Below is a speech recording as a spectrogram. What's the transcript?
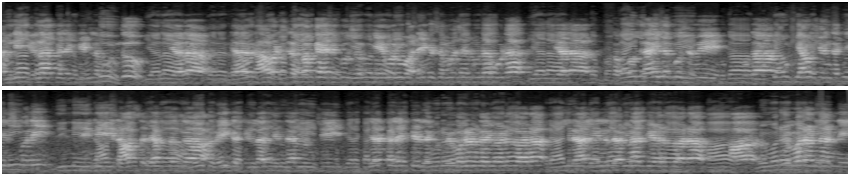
అన్ని జిల్లా కలెక్టరేట్ల ముందు ఇలా రావాల్సిన బకాయిల కోసం కేవలం అనేక సమస్యలు ఉన్నా కూడా ఇలా బకాయిల కోసమే ఒక ముఖ్యాంశంగా తీసుకొని దీన్ని రాష్ట్ర వ్యాప్తంగా అనేక జిల్లా కేంద్రాల నుంచి కలెక్టరేట్లకు మెమోరాండం ద్వారా ర్యాలీలు ధర్నాలు చేయడం ద్వారా ఆ మెమోరాండాన్ని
